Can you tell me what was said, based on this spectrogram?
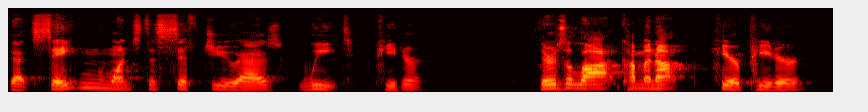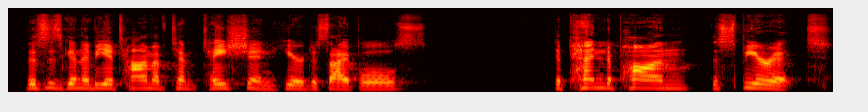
that Satan wants to sift you as wheat, Peter. There's a lot coming up here, Peter. This is going to be a time of temptation here, disciples. Depend upon the Spirit.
